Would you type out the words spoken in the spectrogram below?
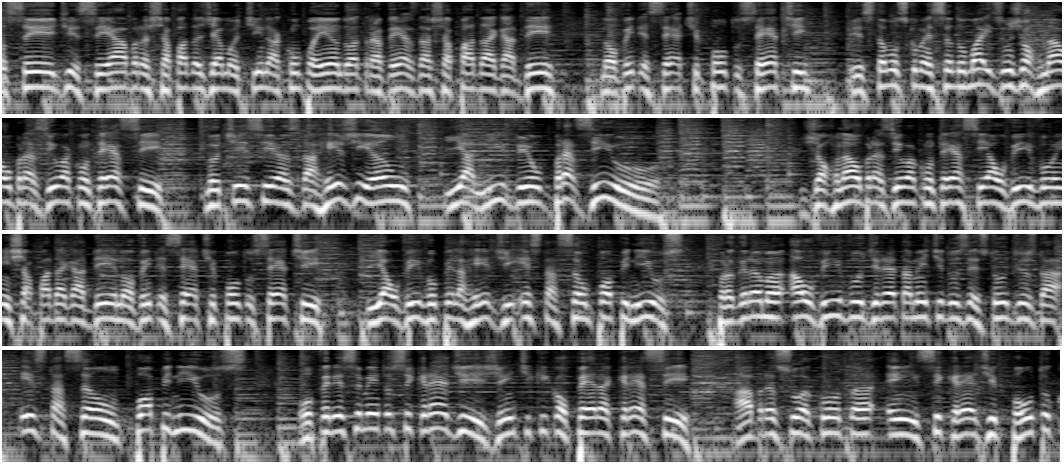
Você de Seabra, Chapada Diamantina, acompanhando através da Chapada HD 97.7. Estamos começando mais um Jornal Brasil Acontece. Notícias da região e a nível Brasil. Jornal Brasil acontece ao vivo em Chapada HD 97.7 e ao vivo pela rede Estação Pop News. Programa ao vivo diretamente dos estúdios da Estação Pop News. Oferecimento Sicredi, gente que coopera cresce. Abra sua conta em sicredi.com.br.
